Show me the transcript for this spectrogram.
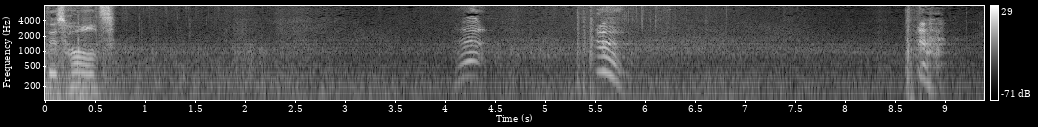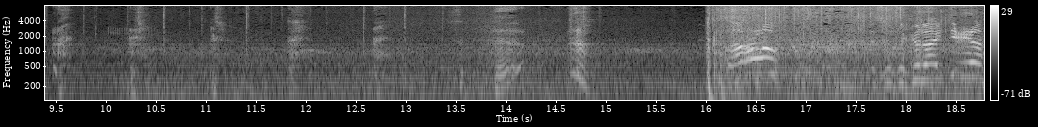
This holds. Oh! This was a good idea!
